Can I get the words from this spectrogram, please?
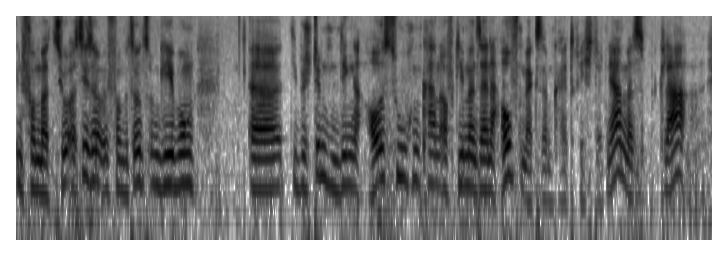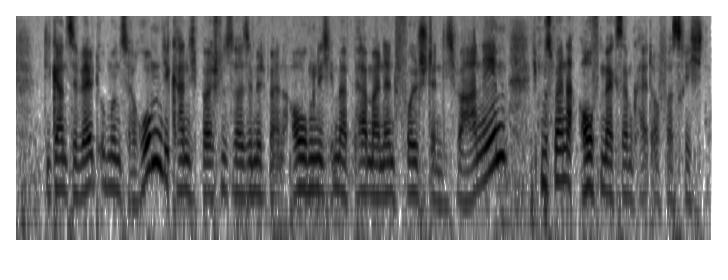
Information, aus dieser Informationsumgebung äh, die bestimmten Dinge aussuchen kann, auf die man seine Aufmerksamkeit richtet. Ja, man ist klar, die ganze Welt um uns herum, die kann ich beispielsweise mit meinen Augen nicht immer permanent vollständig wahrnehmen. Ich muss meine Aufmerksamkeit auf was richten.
